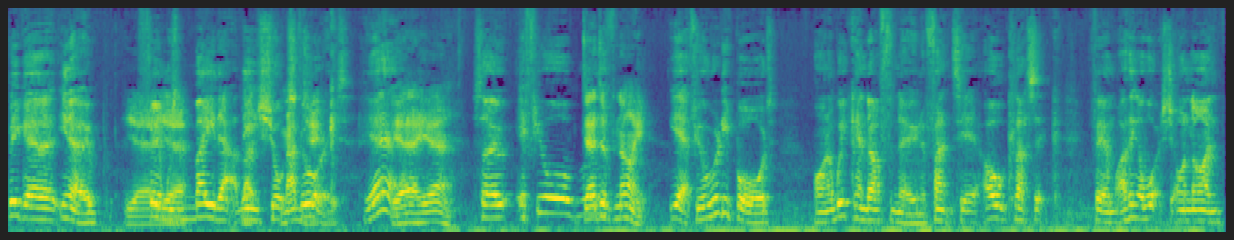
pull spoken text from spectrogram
bigger, you know, Yeah, films yeah. made out of Like these short magic. stories. Yeah. Yeah, yeah. So if you're Dead of Night. yeah, if you're really bored on a weekend afternoon and fancy an old classic film, I think I watched it online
